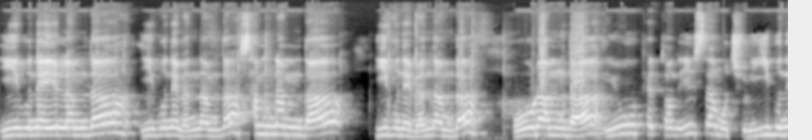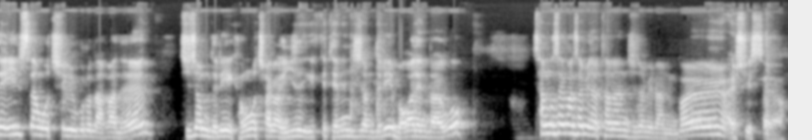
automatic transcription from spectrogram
2분의 1 람다 2분의 몇 람다? 3 람다 2분의 몇 람다? 5 람다 요 패턴 13576 2분의 13576으로 나가는 지점들이 경로차가 이렇게 되는 지점들이 뭐가 된다고? 상쇄간섭이 나타나는 지점이라는 걸 알 수 있어요.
